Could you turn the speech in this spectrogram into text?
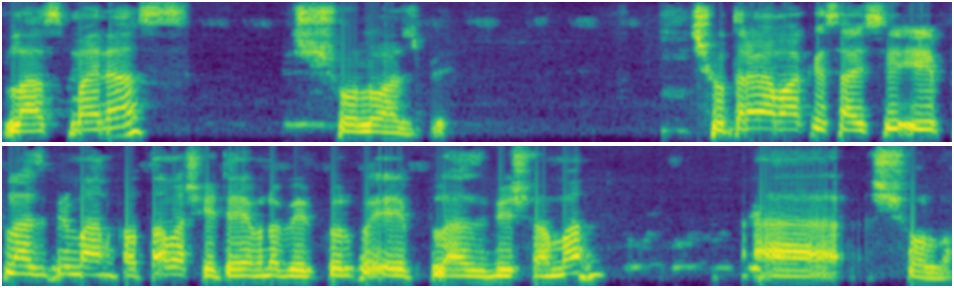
প্লাস মাইনাস ষোলো আসবে। সুতরাং আমাকে চাইছে এ প্লাস বির মান কত? আমরা সেটাই আমরা বের করব, এ প্লাস বি সমান ষোলো।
